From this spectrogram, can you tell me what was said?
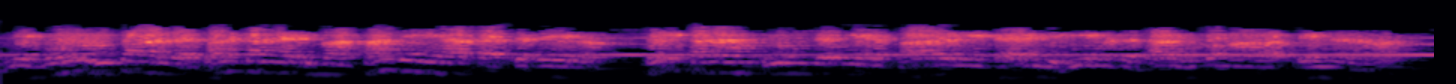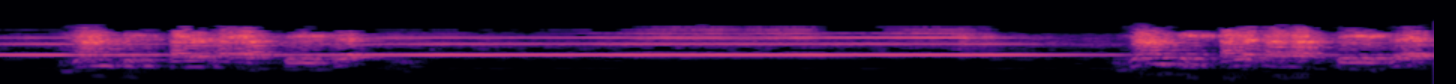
මේ බොහෝ විශාල ධනකම් ඇති මහා පන්දේ එහා පැත්තට එනවා ඒ තරම් පියුම්ද කියන කාරණේ පැහැදිලි වීමට ධර්ම උපමාවක් දෙන්නවා. යම් කිසි තලකයක් ඒක යම් කිසි තලකයක් ඒක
